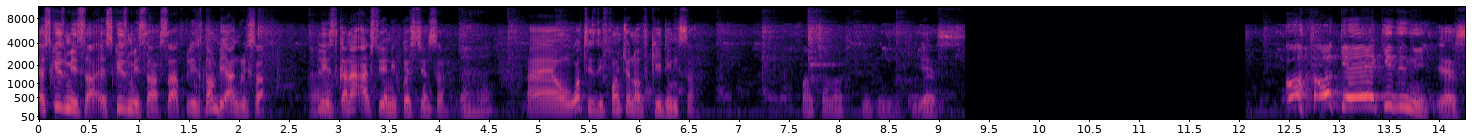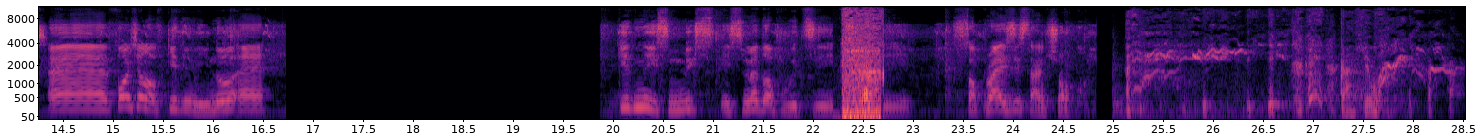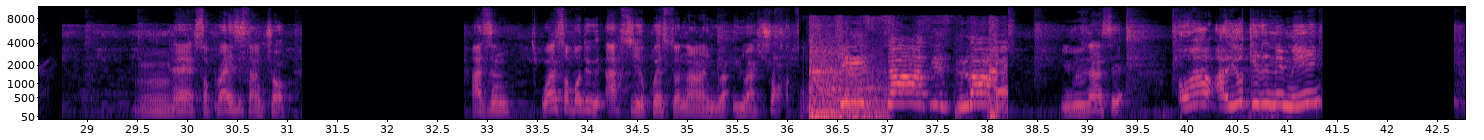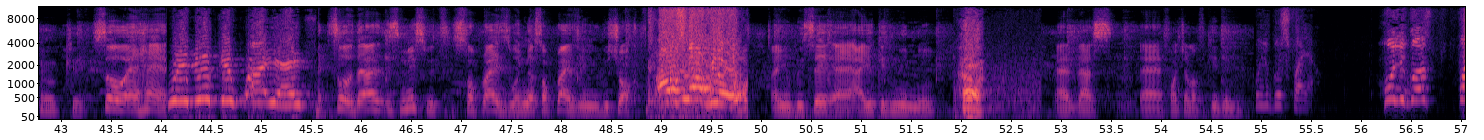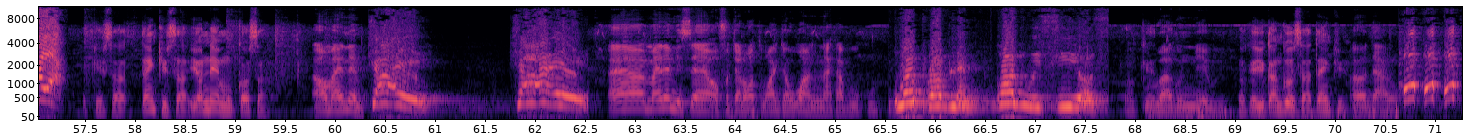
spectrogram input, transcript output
excuse me, sir. Excuse me, sir. Sir, please don't be angry, sir. Please, can I ask you any questions, sir? Uh-huh. Uh, what is the function of kidney, sir? Function of kidney. Yes. Oh, okay, kidney. Yes. Uh, function of kidney, you know, uh, kidney is mixed, is made up with the, the surprises and shock. Mm. Eh, surprises and shock. As in, when somebody will ask you a question now and you are, you are shocked, Jesus is Lord. you will then say, Wow, are you kidding me? Okay. So, uh, Will you keep quiet? so that is mixed with surprises. When you're surprised, and you'll be shocked. I'll slap you. And you'll be say, uh, Are you kidding me? Huh. And that's uh, function of kidding. Holy Ghost fire. Holy Ghost fire. Okay, sir. Thank you, sir. Your name, Nko, sir. Oh, my name. Chai. Chai. Uh, my name is uh, Ofochalot Wajawan Nakabuku. No problem. God will see us. Okay. Okay, you can go, sir. Thank you. Uh, that,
